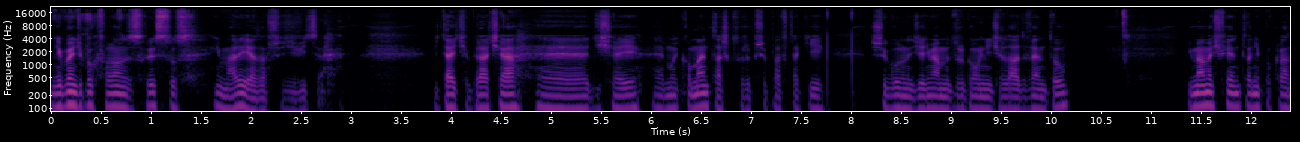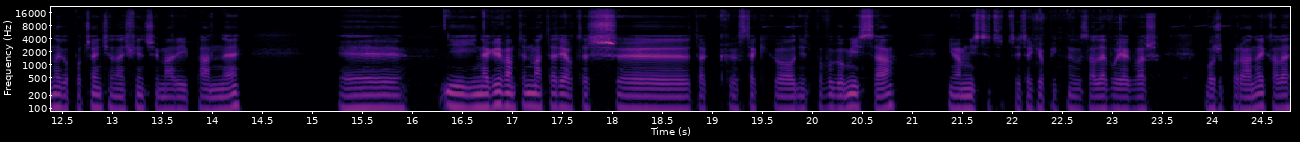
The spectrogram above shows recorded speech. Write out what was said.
Niech będzie pochwalony Jezus Chrystus i Maryja zawsze dziewica. Witajcie bracia. E, Dzisiaj e, mój komentarz, który przypadł w taki szczególny dzień. Mamy drugą niedzielę Adwentu i mamy święto niepokalanego poczęcia Najświętszej Maryi Panny. E, I nagrywam ten materiał też tak z takiego nietypowego miejsca. Nie mam niestety tutaj takiego pięknego zalewu jak Wasz Boży Poranek, ale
